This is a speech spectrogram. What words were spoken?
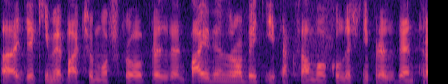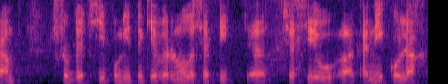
е, які ми бачимо, що президент Байден робить, і так само колишній президент Трамп, щоб всі політики вернулися під е, часів канікулях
